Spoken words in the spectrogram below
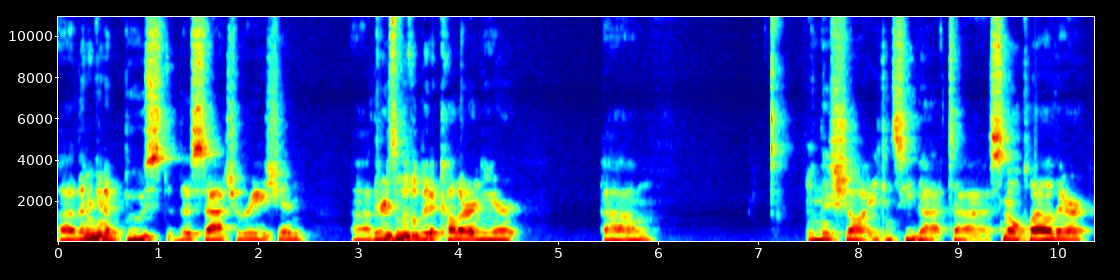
Uh, then I'm going to boost the saturation. Uh, there's a little bit of color in here. Um, in this shot, you can see that uh, snowplow there.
